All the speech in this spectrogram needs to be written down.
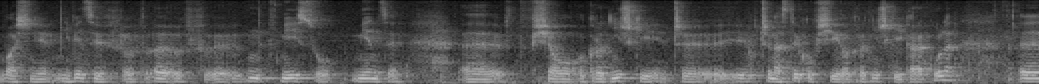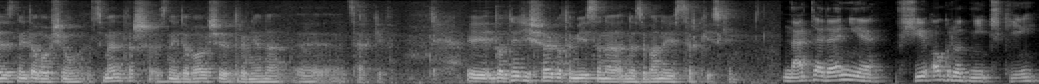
właśnie mniej więcej w, w, w, w miejscu między e, wsią Ogrodniczki, czy, czy na styku wsi Ogrodniczki i Karakule e, znajdował się cmentarz, znajdowała się drewniana e, cerkiew. Do dnia dzisiejszego to miejsce na, nazywane jest cerkwiskiem. Na terenie wsi Ogrodniczki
